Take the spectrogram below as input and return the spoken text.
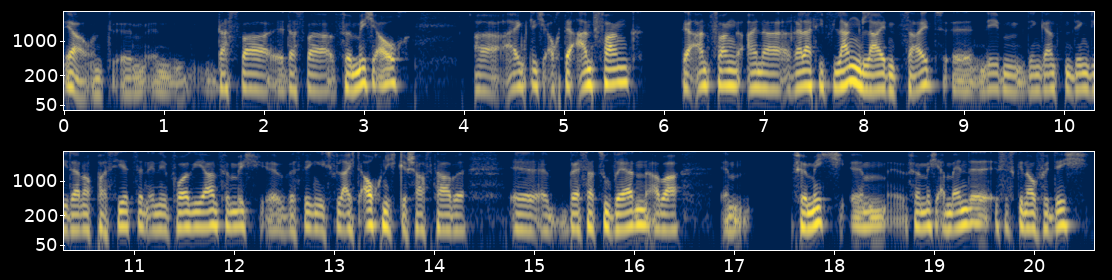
ja, und ähm, das war, das war für mich auch äh, eigentlich auch der Anfang der Anfang einer relativ langen Leidenszeit, äh, neben den ganzen Dingen, die da noch passiert sind in den Folgejahren für mich, äh, weswegen ich es vielleicht auch nicht geschafft habe, äh, besser zu werden. Aber ähm, für mich, ähm, für mich am Ende ist es genau für dich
